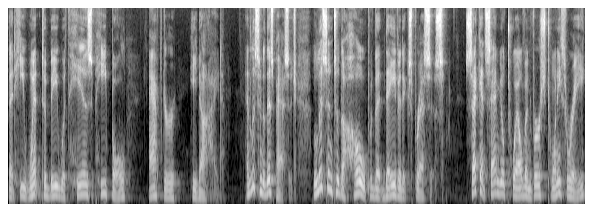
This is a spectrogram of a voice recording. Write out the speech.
that he went to be with his people after he died. And listen to this passage. Listen to the hope that David expresses. 2 Samuel 12 and verse 23,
